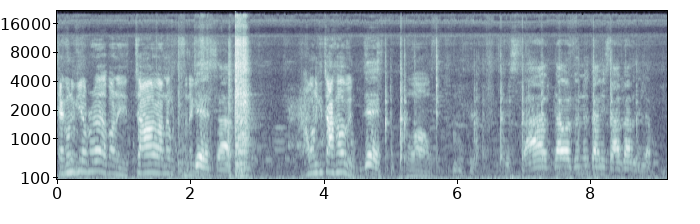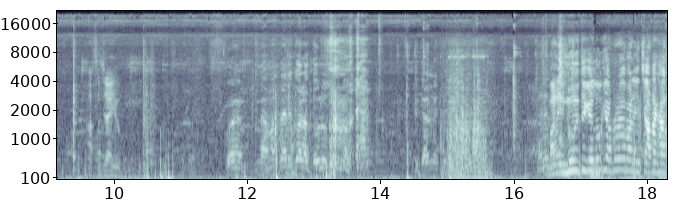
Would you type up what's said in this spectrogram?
এখন কি আপনারা মানে চা রান্না করতেছেন নাকি? আমার কি চা খাওয়াবেন? যে। ওয়াও। চা দেওয়ার জন্য তো আমি চা ডাল দিলাম। আচ্ছা যাই হোক। মেহমানদারি করা তো হলো। এই কারণে একটু করে। মানে নদীতে গেলেও কি আপনারা মানে চাটা খান?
